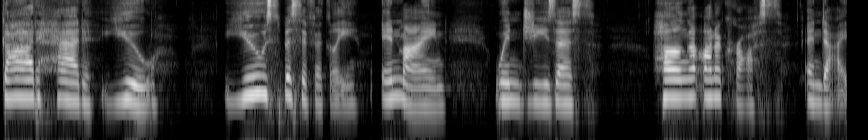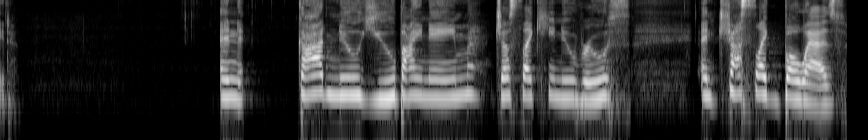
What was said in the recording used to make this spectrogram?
God had you, you specifically, in mind when Jesus hung on a cross and died. And God knew you by name, just like he knew Ruth, and just like Boaz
